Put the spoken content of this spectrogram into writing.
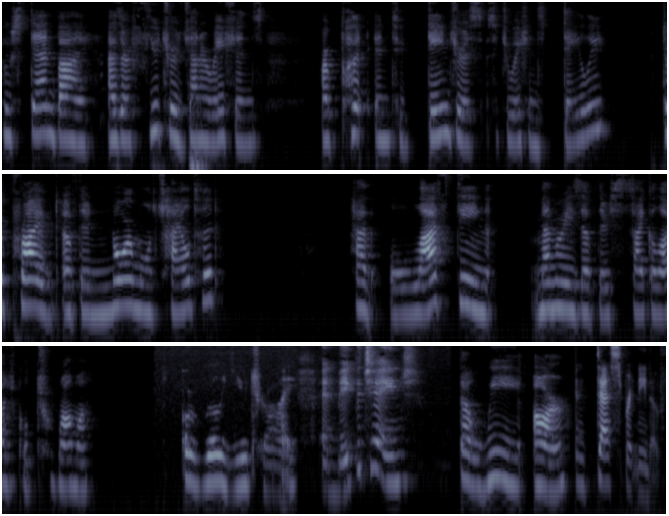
who stand by as our future generations are put into dangerous situations daily, deprived of their normal childhood, have lasting memories of their psychological trauma? Or will you try and make the change that we are in desperate need of?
